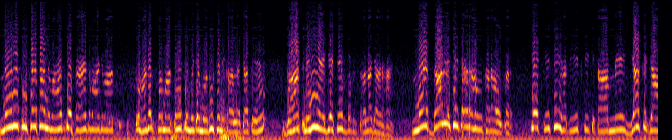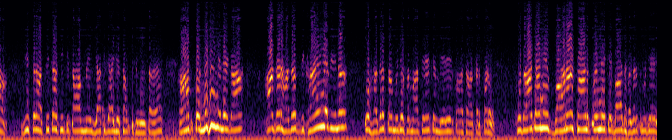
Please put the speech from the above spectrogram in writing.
میں نے پوچھا تھا نماز کے فائد واجبات، تو حضرت فرماتے ہیں کہ مجھے موضوع سے نکالنا چاہتے ہیں۔ بات نہیں ہے، یہ صرف وقت ڈالا جا رہا ہے۔ میں دعوے سے کہہ رہا ہوں، کھڑا ہو کر، کہ کسی حدیث کی کتاب میں یک جا، جس طرح سکا کی کتاب میں یک جا، یہ سب کچھ ملتا ہے۔ آپ کو نہیں ملے گا۔ اگر حضرت دکھائیں گے بھی نا، تو حضرت اب مجھے فرماتے ہیں کہ میرے پاس آ کر پڑھو۔ خدا جانے بارہ سال پڑھنے کے بعد حضرت مجھے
